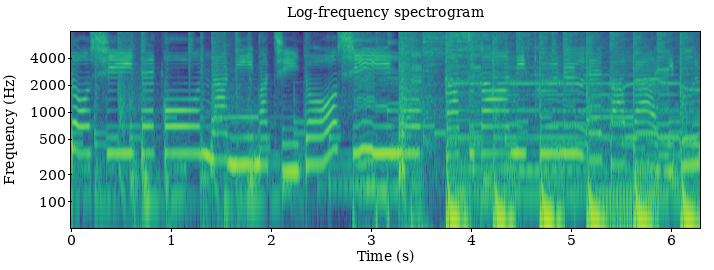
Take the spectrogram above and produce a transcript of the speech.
どうしてこんなに待ち遠しいの？かすかに震えただいぶ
